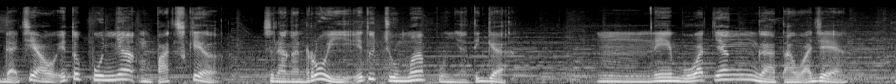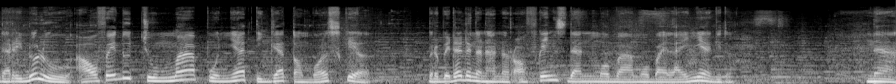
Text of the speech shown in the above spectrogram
Da Chiao itu punya 4 skill, sedangkan Rui itu cuma punya 3. Hmm, nih buat yang nggak tahu aja ya. Dari dulu, AoV itu cuma punya 3 tombol skill. Berbeda dengan Honor of Kings dan MOBA mobile lainnya gitu. Nah,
